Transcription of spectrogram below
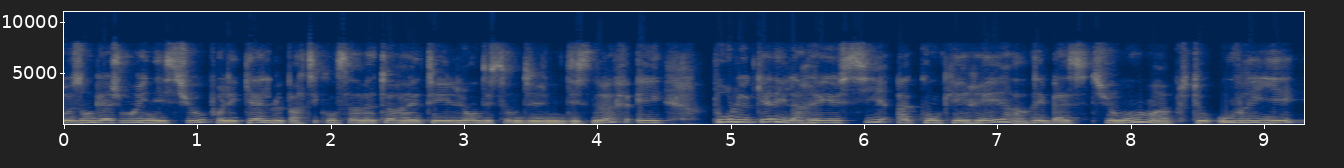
aux engagements initiaux pour lesquels le Parti conservateur a été élu en décembre 2019 et pour lequel il a réussi à conquérir des bastions euh, plutôt ouvriers,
